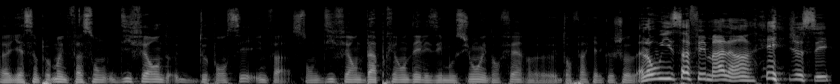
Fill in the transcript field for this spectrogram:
Euh, il y a simplement une façon différente de penser, une façon différente d'appréhender les émotions et d'en faire, euh, quelque chose. Alors oui, ça fait mal, hein je sais.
